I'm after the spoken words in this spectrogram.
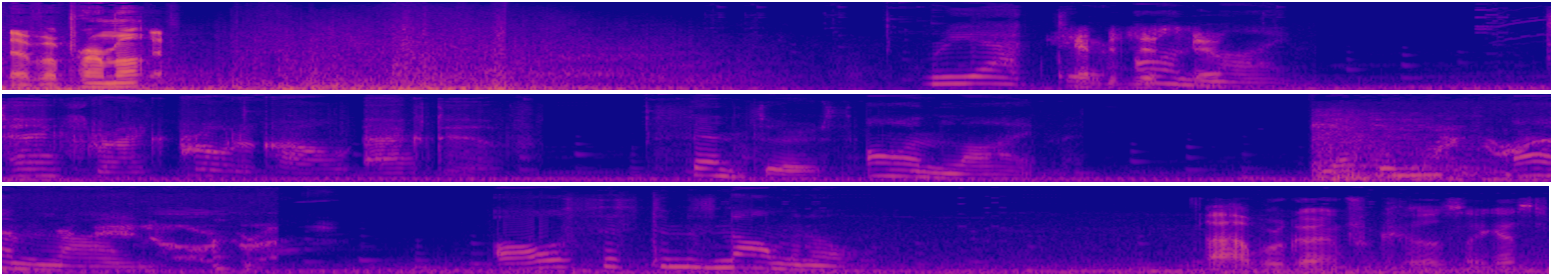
They have a perma. Reactor Reactor online. Tank strike protocol active. Sensors online. Weapons online. All systems nominal. Uh, we're going for kills, I guess.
